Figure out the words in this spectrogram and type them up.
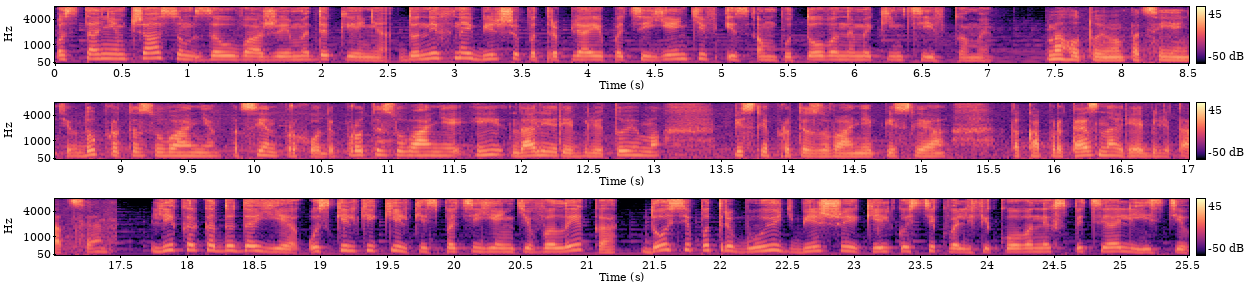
Останнім часом, зауважує медикиня, до них найбільше потрапляє пацієнтів із ампутованими кінцівками. Ми готуємо пацієнтів до протезування. Пацієнт проходить протезування і далі реабілітуємо після протезування, після така протезна реабілітація. Лікарка додає, оскільки кількість пацієнтів велика, досі потребують більшої кількості кваліфікованих спеціалістів,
